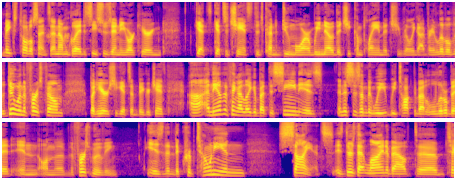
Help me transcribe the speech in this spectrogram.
makes total sense. And I'm glad to see Susannah York here and gets gets a chance to kind of do more. We know that she complained that she really got very little to do in the first film, but here she gets a bigger chance. Uh, and the other thing I like about this scene is and this is something we, we talked about a little bit in on the, the first movie, is that the Kryptonian science is there's that line about uh, te-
